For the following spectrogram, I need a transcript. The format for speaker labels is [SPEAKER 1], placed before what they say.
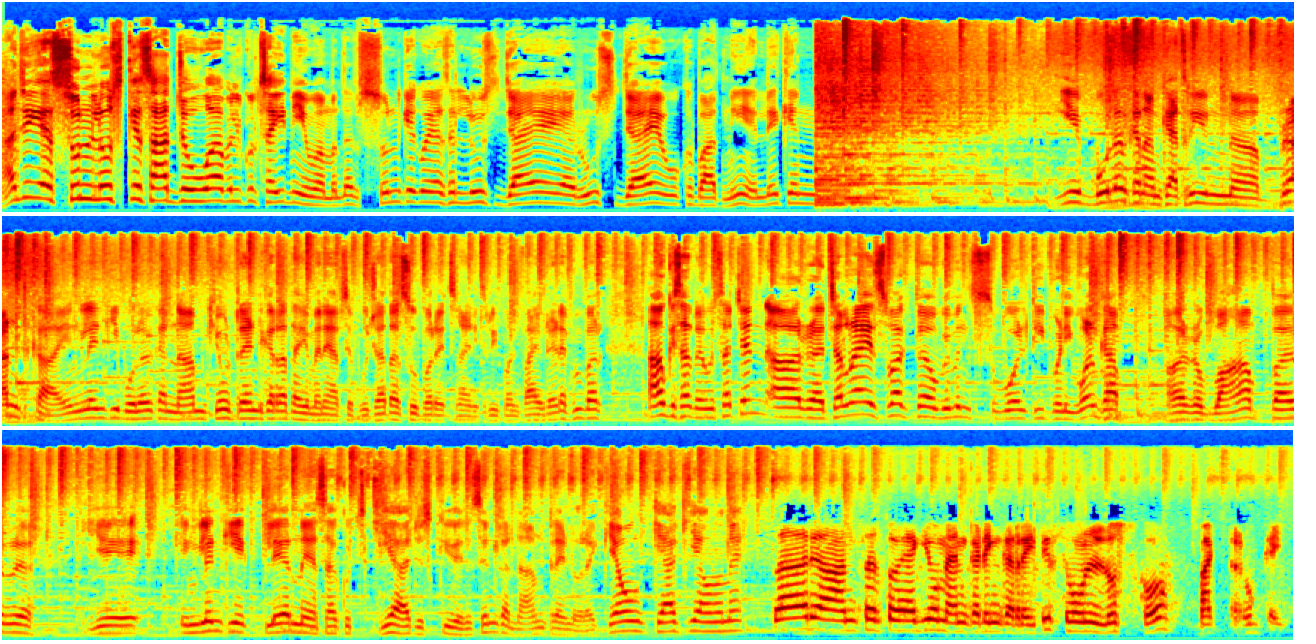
[SPEAKER 1] हाँ जी, ये सुन लुस के साथ जो हुआ बिल्कुल सही नहीं हुआ। मतलब सुन के कोई ऐसे लुस जाए या रूस जाए, वो कोई बात नहीं है, लेकिन ये बॉलर का नाम कैथरीन ब्रंट का, इंग्लैंड की बॉलर का नाम क्यों ट्रेंड कर रहा था, ये मैंने आपसे पूछा था सुपर इट्स 93.5 रेड एफएम पर। आपके साथ मैं सचिन, और चल रहा है इस वक्त women's world T twenty world cup और वहाँ पर ये इंग्लैंड की एक प्लेयर ने ऐसा कुछ किया जिसकी वजह से इनका नाम ट्रेंड हो रहा है। क्या क्या किया उन्होंने?
[SPEAKER 2] सर आंसर तो है कि वो मैन कटिंग कर रही थी सोन लुस को बट रुक गई।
